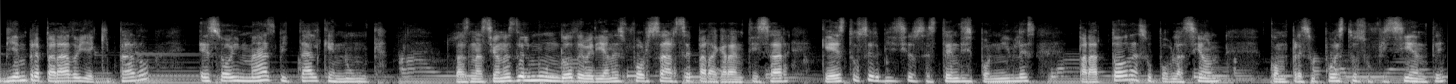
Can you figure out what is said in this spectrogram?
bien preparado y equipado es hoy más vital que nunca las naciones del mundo deberían esforzarse para garantizar que estos servicios estén disponibles para toda su población con presupuesto suficiente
